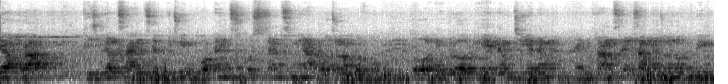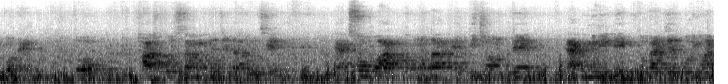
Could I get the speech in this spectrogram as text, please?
আজকে আমরা ফিজিক্যাল সায়েন্সের কিছু ইম্পর্টেন্স কোশ্চেন্স নিয়ে আলোচনা করব। তো এগুলো ইএনএম জিএনএম এন্ট্রান্স এক্সামের জন্য খুবই ইম্পর্টেন্ট তো ফার্স্ট কোশ্চেন আমাদের যেটা রয়েছে একশো ওয়াট ক্ষমতার একটি যন্ত্রে এক মিনিটে কৃতকার্যের পরিমাণ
